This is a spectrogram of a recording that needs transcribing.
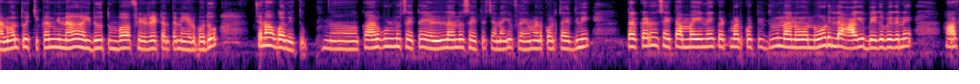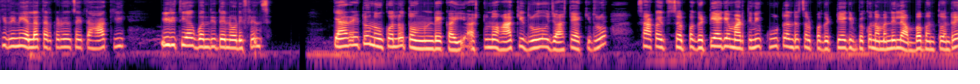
ನನಗಂತೂ ಚಿಕನ್ಗಿನ್ನ ಇದು ತುಂಬ ಫೇವ್ರೇಟ್ ಅಂತಲೇ ಹೇಳ್ಬೋದು. ಚೆನ್ನಾಗಿ ಬಂದಿತ್ತು. ಕಾಳುಗಳನ್ನೂ ಸಹಿತ ಎಲ್ಲನೂ ಸಹಿತ ಚೆನ್ನಾಗಿ ಫ್ರೈ ಮಾಡ್ಕೊಳ್ತಾ ಇದ್ದೀನಿ. ತರಕಾರಿನೂ ಸಹಿತ ಅಮ್ಮ ಏನೇ ಕಟ್ ಮಾಡಿಕೊಟ್ಟಿದ್ರು. ನಾನು ನೋಡಿಲ್ಲ, ಹಾಗೆ ಬೇಗ ಬೇಗನೆ ಹಾಕಿದ್ದೀನಿ. ಎಲ್ಲ ತರಕಾರಿನೂ ಸಹಿತ ಹಾಕಿ ಈ ರೀತಿಯಾಗಿ ಬಂದಿದೆ ನೋಡಿ ಫ್ರೆಂಡ್ಸ್ ಕ್ಯಾರೆಟು, ನೂಕಲ್ಲು, ತೊಂಡೆಕಾಯಿ ಅಷ್ಟನ್ನು ಹಾಕಿದ್ರು, ಜಾಸ್ತಿ ಹಾಕಿದ್ರು. ಸಾಕಾಯ್ತು ಸ್ವಲ್ಪ ಗಟ್ಟಿಯಾಗೇ ಮಾಡ್ತೀನಿ. ಕೂಟು ಅಂದರೆ ಸ್ವಲ್ಪ ಗಟ್ಟಿಯಾಗಿರಬೇಕು. ನಮ್ಮ ಮನೇಲಿ ಹಬ್ಬ ಬಂತು ಅಂದರೆ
